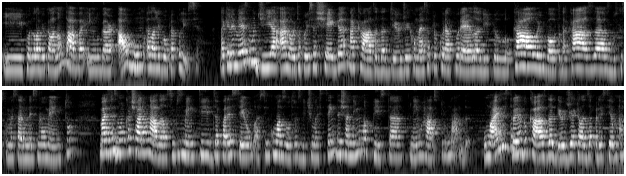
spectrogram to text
E quando ela viu que ela não estava em lugar algum, ela ligou para a polícia. Naquele mesmo dia, à noite, a polícia chega na casa da Deirdre e começa a procurar por ela ali pelo local, em volta da casa. As buscas começaram nesse momento, mas eles nunca acharam nada. Ela simplesmente desapareceu, assim como as outras vítimas, sem deixar nenhuma pista, nenhum rastro, nada. O mais estranho do caso da Deirdre é que ela desapareceu na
